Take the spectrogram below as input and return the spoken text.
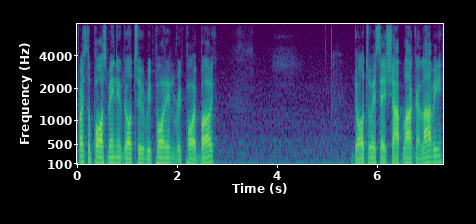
Press the pause menu, go to reporting, report bug. Go to it, say shop locker and lobby.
